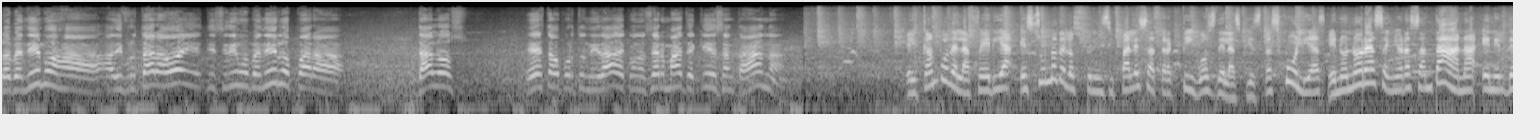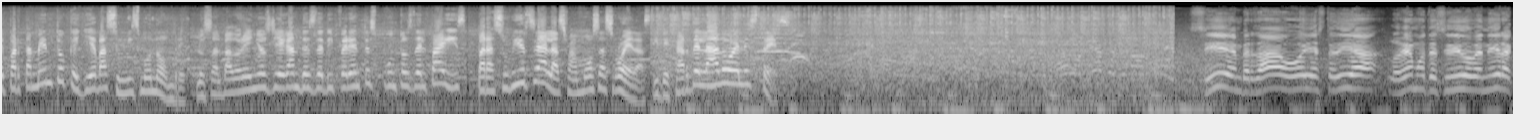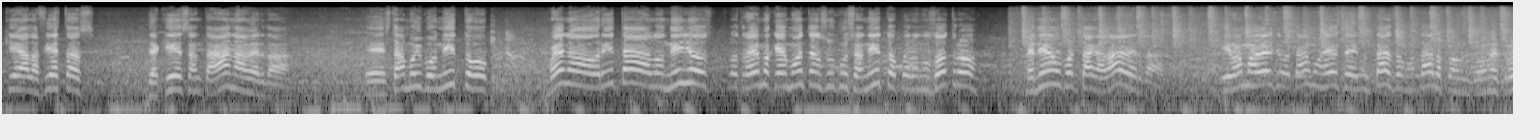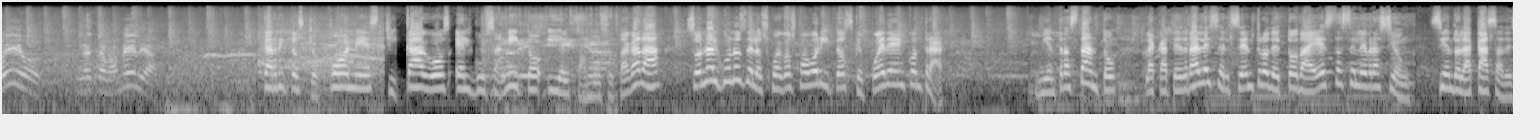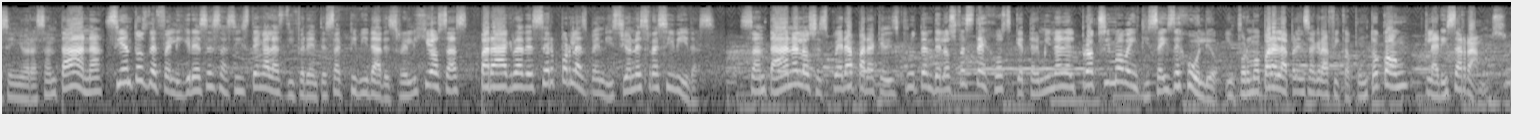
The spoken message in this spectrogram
los venimos a, a disfrutar hoy, decidimos venirlos para darlos esta oportunidad de conocer más de aquí de Santa Ana. El campo de la feria es uno de los principales atractivos de las fiestas Julias en honor a Señora Santa Ana en el departamento que lleva su mismo nombre. Los salvadoreños llegan desde diferentes puntos del país para subirse a las famosas ruedas y dejar de lado el estrés. Sí, en verdad, hoy este día los hemos decidido venir aquí a las fiestas de aquí de Santa Ana, ¿verdad? Eh, está muy bonito. Bueno, ahorita los niños los traemos que montan sus gusanitos, pero nosotros veníamos por Tagadá, ¿verdad? Y vamos a ver si botamos ese gustazo, montarlos con, con nuestros hijos, nuestra familia. Carritos chocones, chicagos, el gusanito y el famoso tagadá son algunos de los juegos favoritos que puede encontrar. Mientras tanto, la catedral es el centro de toda esta celebración. Siendo la casa de Señora Santa Ana, cientos de feligreses asisten a las diferentes actividades religiosas para agradecer por las bendiciones recibidas. Santa Ana los espera para que disfruten de los festejos que terminan el próximo 26 de julio, informó para la prensa Clarisa Ramos.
